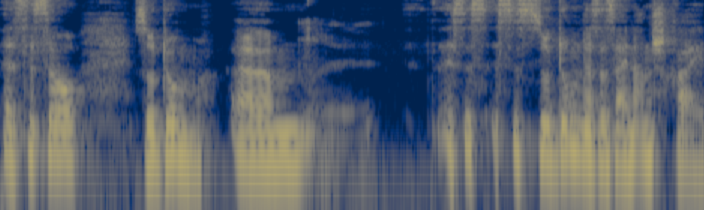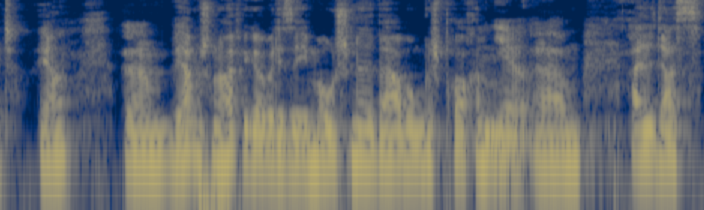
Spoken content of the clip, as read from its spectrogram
es ist so, so dumm. Ähm, es ist, es ist so dumm, dass es einen anschreit, ja. Ähm, wir haben schon häufiger über diese Emotional-Werbung gesprochen. Yeah. Ähm, all das,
